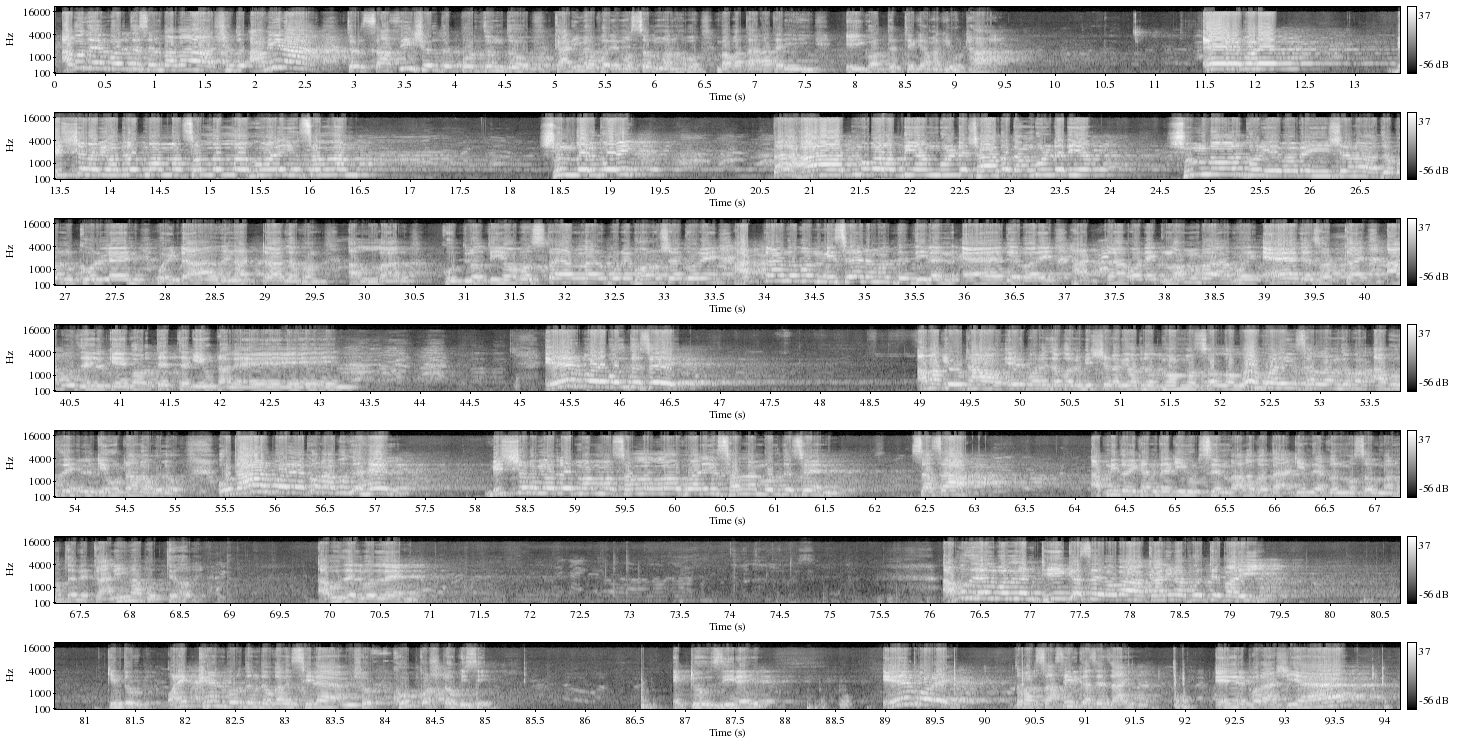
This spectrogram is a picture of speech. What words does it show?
আবু জাহেল বলতেছেন, বাবা, শুধু আমি না, তোর সাফি শুধু পর্যন্ত কালিমা পরে মুসলমান হব। বাবা, তাড়াতাড়ি এই- গর্তের থেকে আমাকে ওঠা এরপরে বিশ্বনবী হজরত মোহাম্মদ সাল্লাল্লাহু আলাইহি ওয়াসাল্লাম সুন্দর করে তার হাত মুবারক দিয়ে আঙ্গুলটা, শাহাদাত আঙ্গুলটা দিয়ে সুন্দর করে এভাবে ইশারা যখন করলেন ওই ডান যখন আল্লাহর কুদরতি অবস্থায় আল্লাহর উপরে ভরসা করে হাতটা যখন নিচের মধ্যে দিলেন, একেবারে হাতটা অনেক লম্বা হয়ে এক ঝটকায় আবু জেলকে গর্তের থেকে উঠালেন। এরপরে বলতেছে আমাকে উঠাও। এরপরে যখন বিশ্ব বিশ্বনবী হযরত মুহাম্মদ সাল্লাল্লাহু আলাইহি সাল্লাম যখন আবু জেহেলকে উঠানো হলো ওঠার পরে এখন আবু জেহেল বিশ্বনবী হযরত মুহাম্মদ সাল্লাল্লাহু আলাইহি সাল্লাম বলতেছেন, চাচা, আপনি তো এখান থেকেই উঠছেন, ভালো কথা, কিন্তু এখন মুসলমান হতে হবে, কালিমা পড়তে হবে। আবু জেহেল বললেন আবু জেহেল বললেন, ঠিক আছে বাবা, কালিমা পড়তে পারি। কিন্তু অনেকক্ষণ পর্যন্ত ওখানে ছিলাম খুব কষ্ট হয়েছে একটু জিরে এরপরে তোমার চাষির কাছে যাই। এরপর আসিয়া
